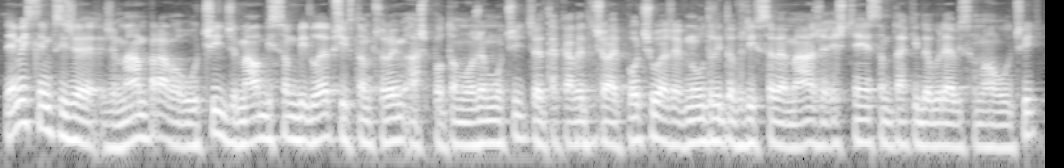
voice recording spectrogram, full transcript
Nemyslím si, že, že mám právo učiť, že mal by som byť lepší v tom, čo robím, až potom môžem učiť. To je taká vec, čo aj počúva, že vnútri to vždy v sebe má, že ešte nie som taký dobrý, aby som mohol učiť.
